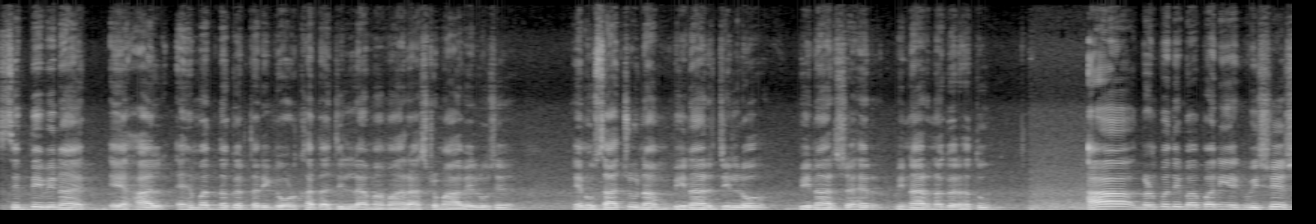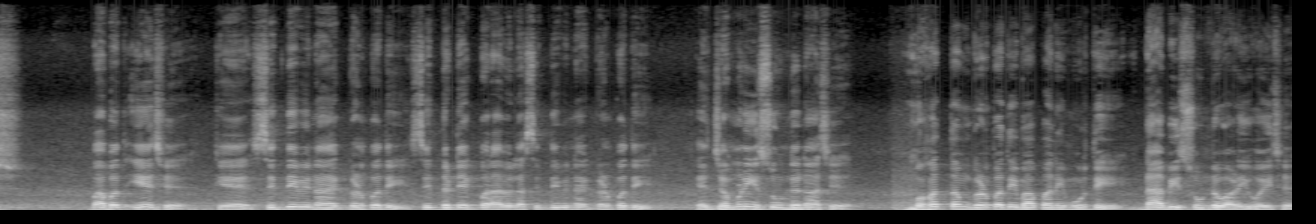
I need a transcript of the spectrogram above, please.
સિદ્ધિ વિનાયક એ હાલ અહેમદનગર તરીકે ઓળખાતા જિલ્લામાં મહારાષ્ટ્રમાં આવેલું છે. એનું સાચું નામ ભીનાર જિલ્લો, ભીનાર શહેર, ભીનાર નગર હતું. આ ગણપતિ બાપાની એક વિશેષ બાબત એ છે કે સિદ્ધિવિનાયક ગણપતિ સિદ્ધટેક પર આવેલા સિદ્ધિવિનાયક ગણપતિ એ જમણી સૂંઢના છે. મહત્તમ ગણપતિ બાપાની મૂર્તિ ડાબી સૂંઢવાળી હોય છે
